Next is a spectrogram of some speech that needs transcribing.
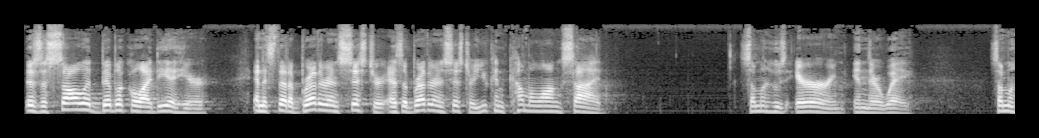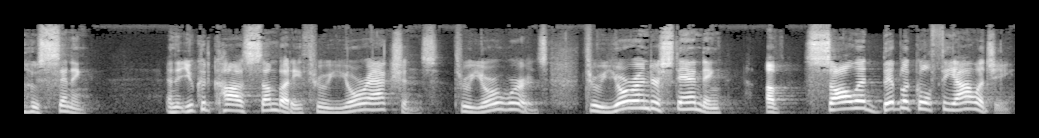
There's a solid biblical idea here, and it's that a brother and sister, as a brother and sister, you can come alongside someone who's erring in their way, someone who's sinning, and that you could cause somebody through your actions, through your words, through your understanding of solid biblical theology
